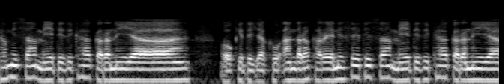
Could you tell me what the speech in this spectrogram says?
คามิสามีติสิกากรณียาโอคิตยักขุอันดรคเรนิสิทิสามีติสิกากรณียา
